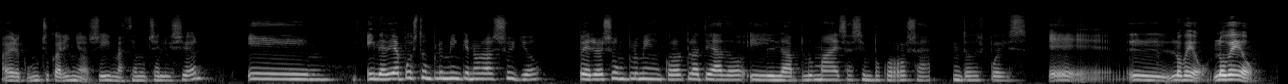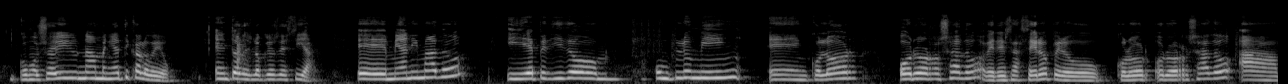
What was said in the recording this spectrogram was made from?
a ver, con mucho cariño, sí, me hacía mucha ilusión. Y, y le había puesto un plumín que no era el suyo, pero es un plumín en color plateado y la pluma es así un poco rosa. Entonces, pues, eh, lo veo, lo veo. Como soy una maniática, lo veo. Entonces, lo que os decía, eh, me he animado y he pedido un plumín en color oro rosado, a ver, es de acero, pero color oro rosado, a,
